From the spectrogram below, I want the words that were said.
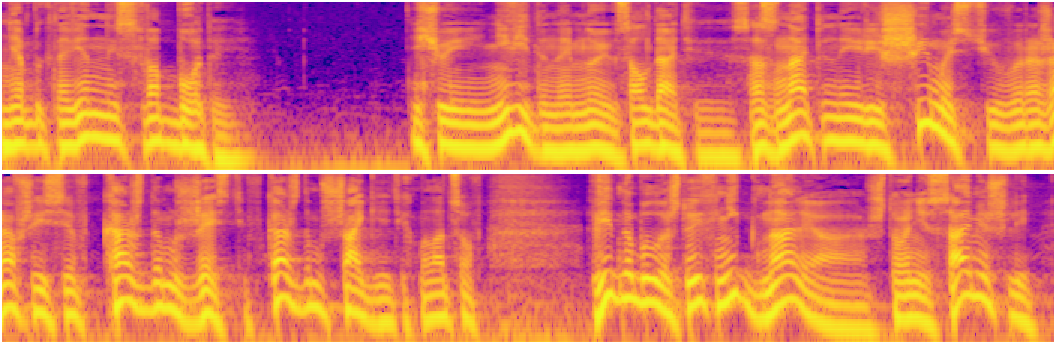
необыкновенной свободой, еще и невиданной мною в солдате, сознательной решимостью, выражавшейся в каждом жесте, в каждом шаге этих молодцов. Видно было, что их не гнали, а что они сами шли –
